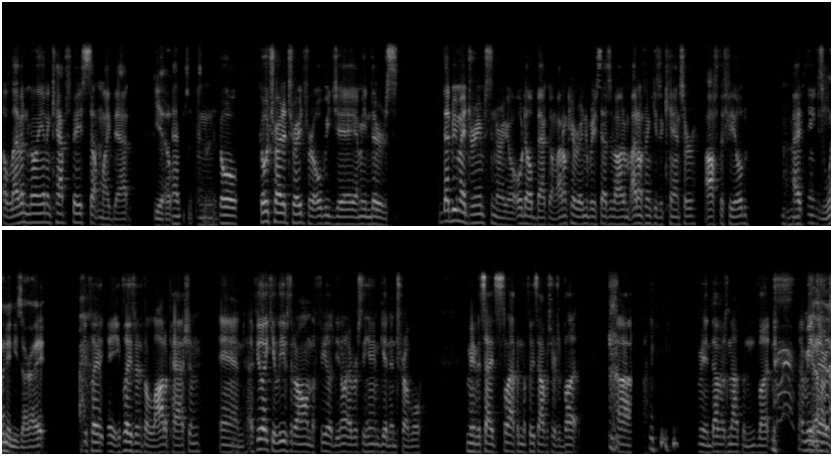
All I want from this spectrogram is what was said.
11 million in cap space, something like that. Yeah, and, and go go try to trade for OBJ. I mean, there's that'd be my dream scenario. Odell Beckham. I don't care what anybody says about him. I don't think he's a cancer off the field. Mhm. I think he's winning. He's all right. he plays he plays with a lot of passion, and I feel like he leaves it all on the field. You don't ever see him getting in trouble. I mean, besides slapping the police officer's butt. Uh, I mean, that was nothing. But I mean, Yeah. there's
